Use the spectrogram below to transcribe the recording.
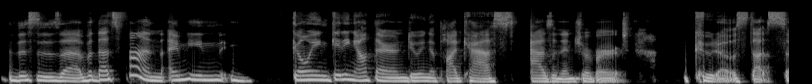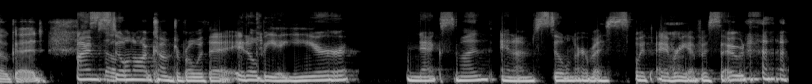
this is, uh, but that's fun. I mean, going, getting out there and doing a podcast as an introvert kudos. That's so good. I'm so, still not comfortable with it. It'll be a year next month, and I'm still nervous with every episode.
